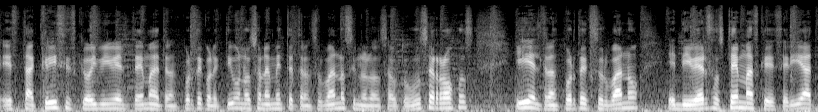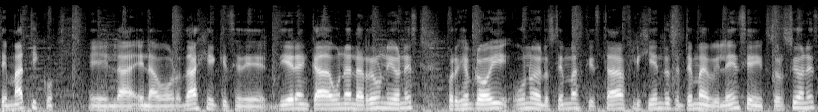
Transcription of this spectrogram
esta crisis que hoy vive el tema de transporte colectivo, no solamente transurbano, sino los autobuses rojos y el transporte exurbano en diversos temas que sería temático el abordaje que se diera en cada una de las reuniones. Por ejemplo, hoy uno de los temas que está afligiendo es el tema de violencia y extorsiones.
